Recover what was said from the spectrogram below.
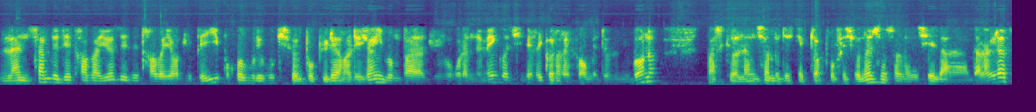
l'ensemble des travailleuses et des travailleurs du pays, pourquoi voulez-vous qu'ils soient impopulaires? Les gens, ils vont pas du jour au lendemain considérer que la réforme est devenue bonne, parce que l'ensemble des secteurs professionnels se sont lancés dans, dans la grève.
